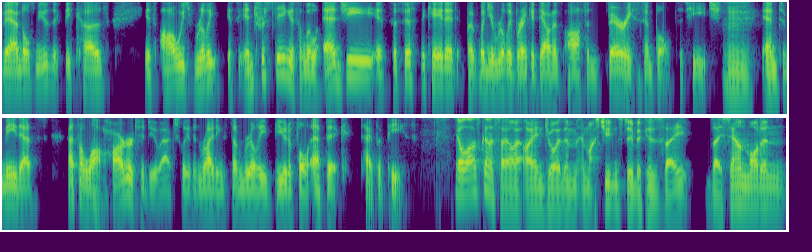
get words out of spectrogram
Vandall's music because it's always really it's interesting, it's a little edgy, it's sophisticated, but when you really break it down, it's often very simple to teach. Mm. And to me, that's that's a lot harder to do actually than writing some really beautiful epic type of piece. Yeah, well, I was going to say I, I enjoy them, and my students do because they they sound modern,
